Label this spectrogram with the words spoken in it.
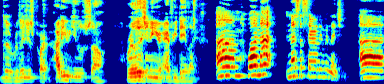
the religious part. How do you use uh, religion in your everyday life? Um, well, not necessarily religion. Uh,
